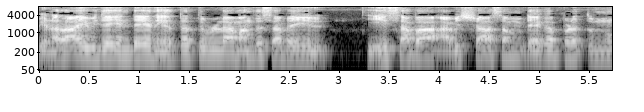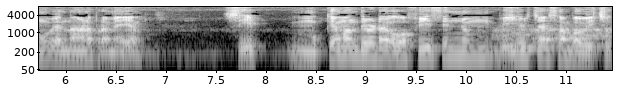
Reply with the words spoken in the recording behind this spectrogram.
പിണറായി വിജയന്റെ നേതൃത്വത്തിലുള്ള മന്ത്രിസഭയിൽ ഈ സഭ അവിശ്വാസം രേഖപ്പെടുത്തുന്നുവെന്നാണ് പ്രമേയം. സി മുഖ്യമന്ത്രിയുടെ ഓഫീസിനും വീഴ്ച സംഭവിച്ചു.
